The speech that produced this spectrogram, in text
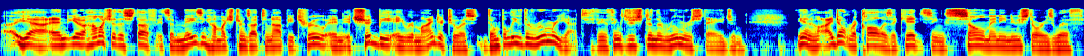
Uh, yeah, and you know how much of this stuff it's amazing how much turns out to not be true and it should be a reminder to us don't believe the rumor yet. Things are just in the rumor stage and you know, I don't recall as a kid seeing so many news stories with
